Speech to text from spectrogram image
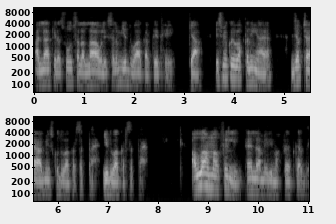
اللہ کے رسول صلی اللہ علیہ وسلم یہ دعا کرتے تھے۔ کیا؟ اس میں کوئی وقت نہیں آیا جب چاہے آدمی اس کو دعا کر سکتا ہے، یہ دعا کر سکتا ہے۔ اللہ مغفر لی، اے اللہ میری مغفرت کر دے۔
